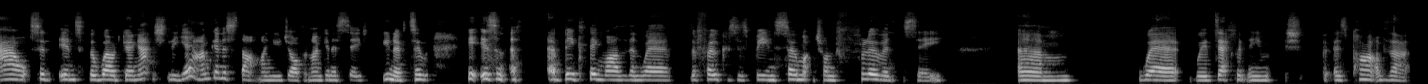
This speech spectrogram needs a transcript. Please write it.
out to, into the world going actually yeah i'm going to start my new job and i'm going to say you know so it isn't a, a big thing rather than where the focus has been so much on fluency um where we're definitely as part of that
